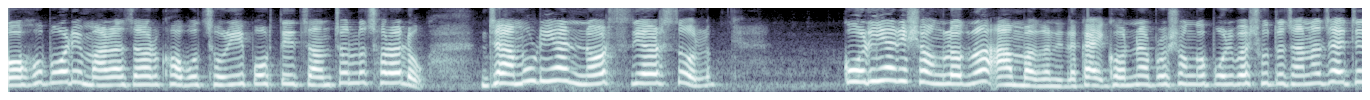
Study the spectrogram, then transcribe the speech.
গহ্বরে মারা যাওয়ার খবর ছড়িয়ে পড়তে চাঞ্চল্য ছড়ালো জামুরিয়ার নর্থ সিয়ারসোল কলিয়ারি সংলগ্ন আমবাগান এলাকায়। ঘটনার প্রসঙ্গ পরিবার সূত্রে জানা যায় যে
